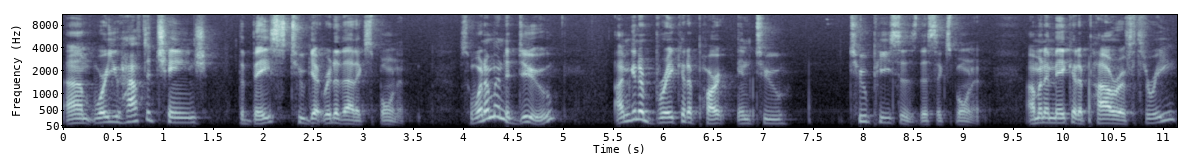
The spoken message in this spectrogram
um, where you have to change the base to get rid of that exponent. So what I'm going to do, I'm going to break it apart into two pieces, this exponent. I'm going to make it a power of 3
